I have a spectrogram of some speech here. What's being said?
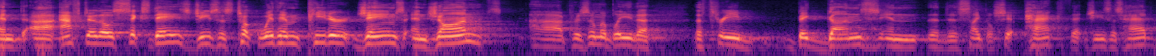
And uh, after those six days, Jesus took with him Peter, James, and John, uh, presumably the, the three big guns in the discipleship pack that Jesus had.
